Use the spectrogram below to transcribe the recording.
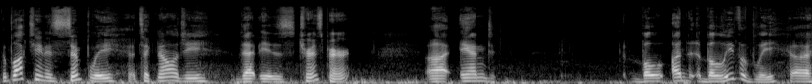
the blockchain is simply a technology that is transparent uh, and be unbelievably uh,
